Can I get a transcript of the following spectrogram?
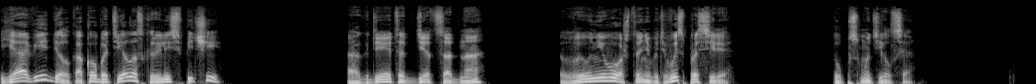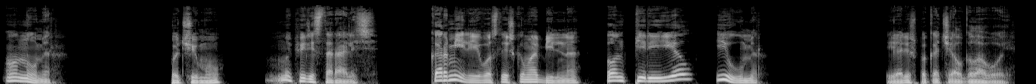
Я видел, как оба тела скрылись в печи. А где этот дед со дна? Вы у него что-нибудь выспросили? Туп смутился. Он умер. Почему? Мы перестарались. Кормили его слишком обильно. Он переел и умер. Я лишь покачал головой.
